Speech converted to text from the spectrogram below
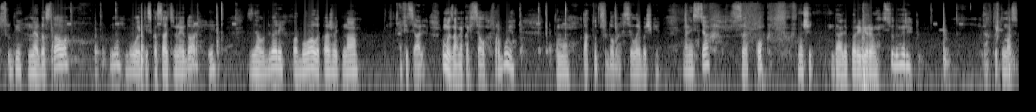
Сюди не достало. Ну, був якийсь касательний удар і зняли двері, фарбували, кажуть, на офіціалі. Ну, ми знаємо, як офіціал фарбує, тому Так, тут все добре, всі лейбочки на місцях, все ок. Значить, далі перевіримо цю двері. Так, тут у нас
